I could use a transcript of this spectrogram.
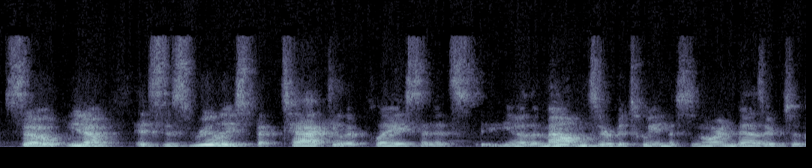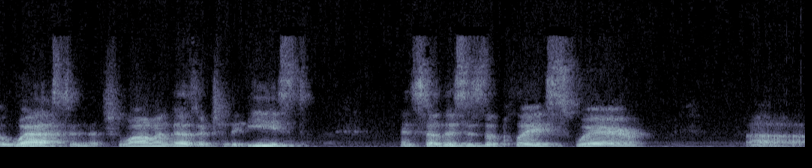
So you know, it's this really spectacular place, and it's you know the mountains are between the Sonoran Desert to the west and the Chihuahuan Desert to the east, and so this is a place where uh,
